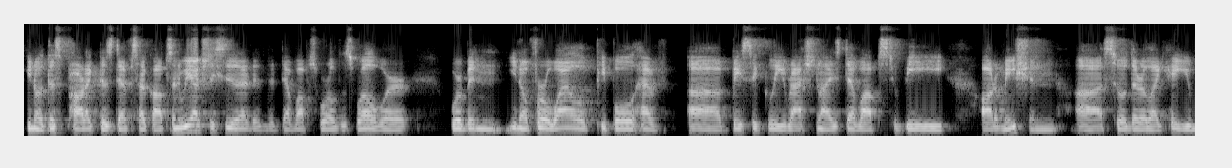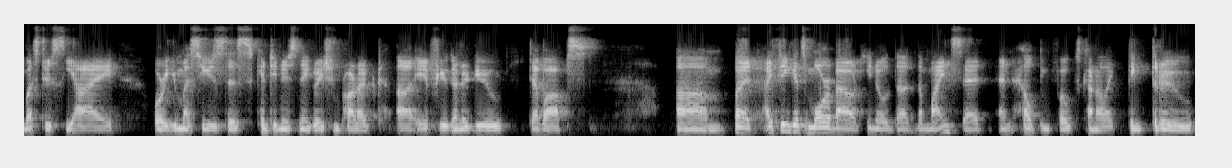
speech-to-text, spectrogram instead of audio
you know this product is devsecops. And we actually see that in the devops world as well where we've been you know for a while people have uh, basically rationalized devops to be automation. Uh, so they're like hey you must do ci or you must use this continuous integration product uh, if you're going to do devops. Um, but i think it's more about you know the the mindset and helping folks kind of like think through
